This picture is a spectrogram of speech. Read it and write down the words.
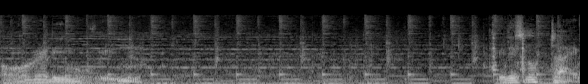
Already moving. It is not time.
